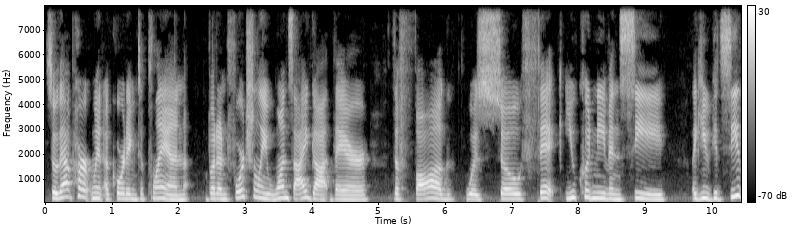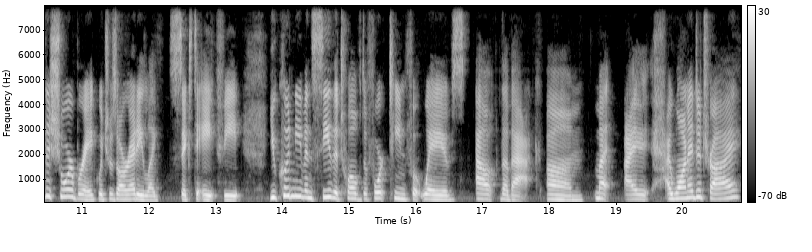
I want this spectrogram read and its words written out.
So that part went according to plan. But unfortunately, once I got there, the fog was so thick, you couldn't even see. Like you could see the shore break, which was already like six to eight feet. You couldn't even see the 12 to 14 foot waves out the back. Um, my I I wanted to try,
